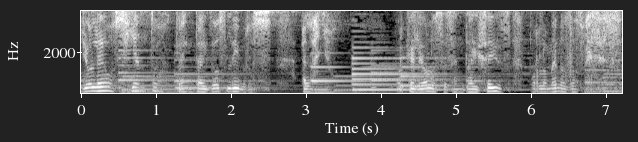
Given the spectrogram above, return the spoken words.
Yo leo 132 libros al año, porque leo los 66 por lo menos dos veces,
